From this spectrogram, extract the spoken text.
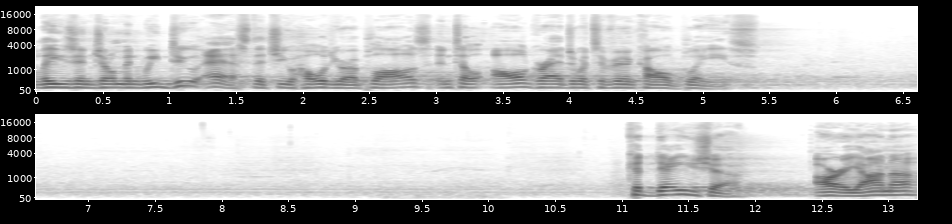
Ladies and gentlemen, we do ask that you hold your applause until all graduates have been called, please. Kadeja Ariana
